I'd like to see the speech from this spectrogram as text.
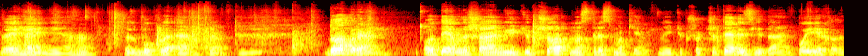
Це геній, ага. Без букви М. Так. Добре. Один лишаємо YouTube Short, у нас три смаки на YouTube Short. Чотири з'їдаємо. Поїхали.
